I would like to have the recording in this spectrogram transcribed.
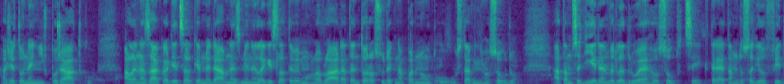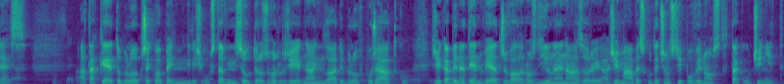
a že to není v pořádku. Ale na základě celkem nedávné změny legislativy mohla vláda tento rozsudek napadnout u ústavního soudu. A tam sedí jeden vedle druhého soudci, které tam dosadil Fides. A také to bylo překvapení, když ústavní soud rozhodl, že jednání vlády bylo v pořádku, že kabinet jen vyjadřoval rozdílné názory a že má ve skutečnosti povinnost tak učinit.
